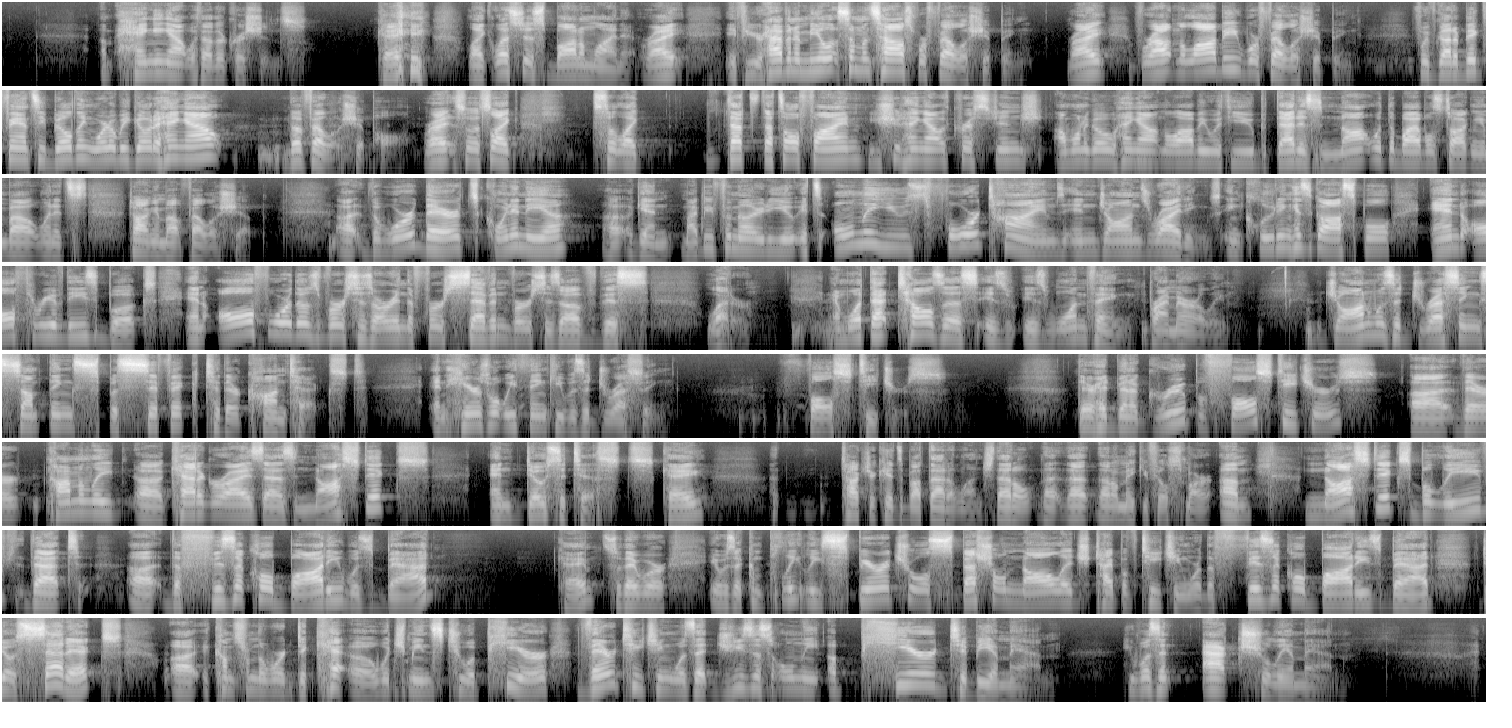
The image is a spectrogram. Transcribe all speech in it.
um, hanging out with other Christians. Okay? like, let's just bottom line it, right? If you're having a meal at someone's house, we're fellowshipping, right? If we're out in the lobby, we're fellowshipping. If we've got a big fancy building, where do we go to hang out? the fellowship hall, right? So it's like, so like, that's that's all fine. You should hang out with Christians. I want to go hang out in the lobby with you, but that is not what the Bible's talking about when it's talking about fellowship. Uh, the word there, it's koinonia. Uh, again, might be familiar to you. It's only used four times in John's writings, including his gospel and all three of these books. And all four of those verses are in the first seven verses of this letter. And what that tells us is, is one thing primarily John was addressing something specific to their context. And here's what we think he was addressing false teachers. There had been a group of false teachers. Uh, they're commonly uh, categorized as Gnostics and Docetists, okay? Talk to your kids about that at lunch. That'll, that, that, that'll make you feel smart. Um, Gnostics believed that uh, the physical body was bad. Okay, so they were, it was a completely spiritual, special knowledge type of teaching where the physical body's bad. Docetics, uh, it comes from the word dokeo, which means to appear. Their teaching was that Jesus only appeared to be a man, he wasn't actually a man.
